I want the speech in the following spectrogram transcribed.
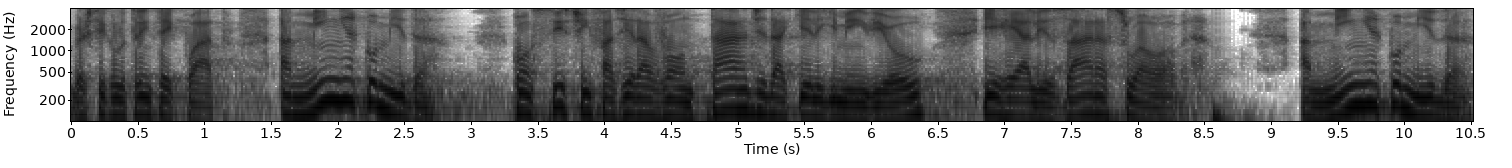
versículo 34: A minha comida consiste em fazer a vontade daquele que me enviou e realizar a sua obra. A minha comida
